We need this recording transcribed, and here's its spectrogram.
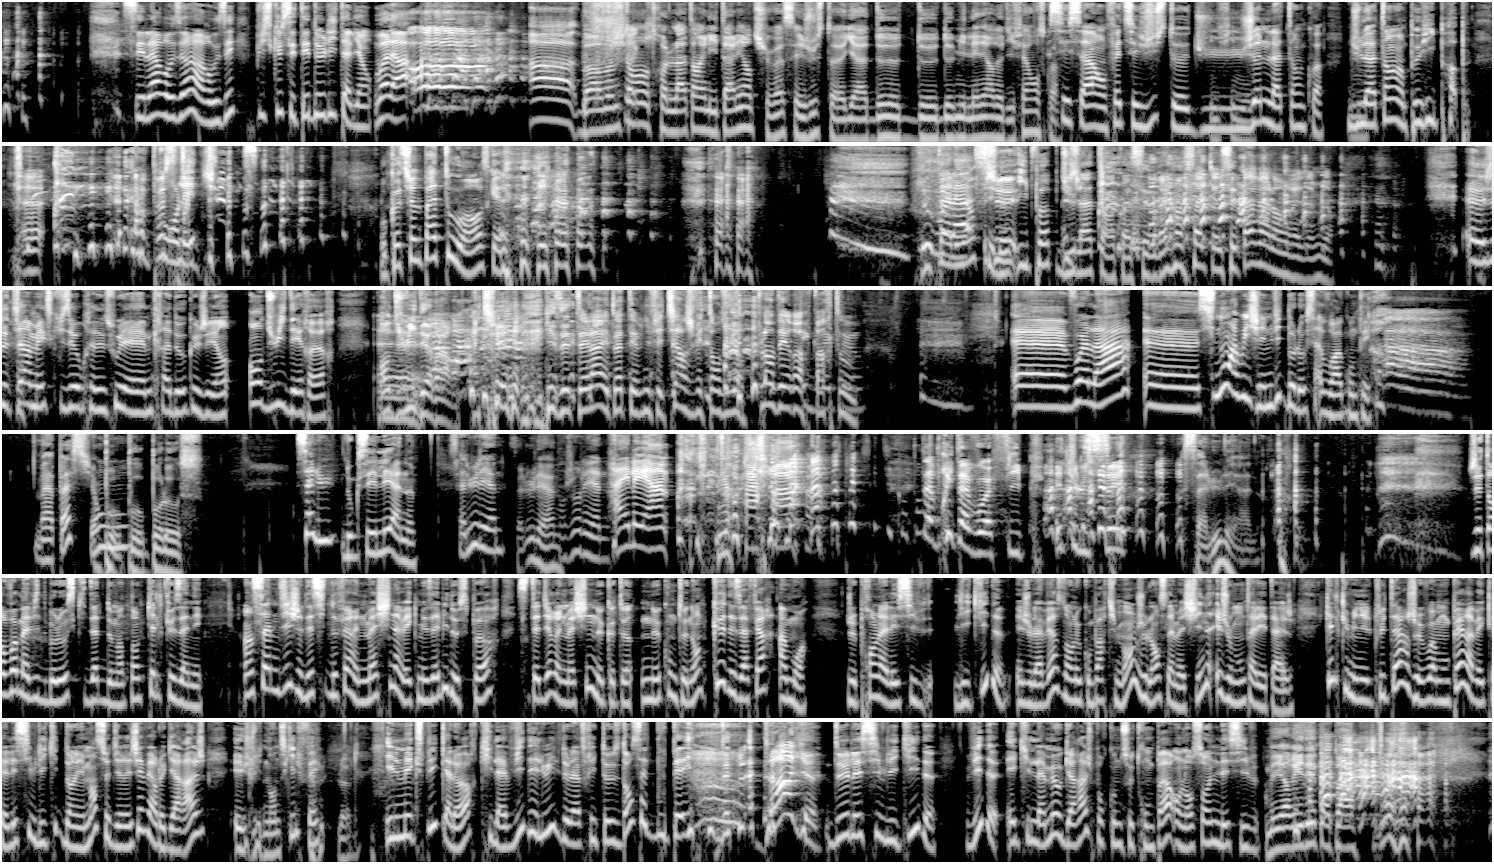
C'est l'arroseur arrosé puisque c'était de l'italien. Voilà. Ah, bah en même temps, entre le latin et l'italien, tu vois, c'est juste, euh, il y a deux, deux, deux millénaires de différence, quoi. C'est ça, en fait, c'est juste euh, du Infini. jeune latin, quoi. Du latin un peu hip-hop. Euh, Un peu pour les On cautionne pas tout, hein, ce qu'elle L'italien, voilà, c'est je- le hip-hop du latin, quoi. C'est vraiment ça que c'est pas mal en vrai, j'aime bien. Euh, je tiens à m'excuser auprès de tous les LM Crado que j'ai un enduit d'erreurs. Euh, Enduit d'erreurs. Ah, Ils étaient là et toi t'es venu fait tiens je vais t'enduire plein d'erreurs partout. euh, voilà. Euh, sinon, ah oui, j'ai une vie de bolos à vous raconter. Ma passion. Bo- bo- bolos. Salut. Donc c'est Léane. Salut Léane. Salut Léane. Bonjour Léane. Hi Léane. T'as pris ta voix FIP et tu le sais. Salut Léane. Je t'envoie ma vie de bolos qui date de maintenant quelques années. Un samedi, je décide de faire une machine avec mes habits de sport, c'est-à-dire une machine ne, conte- ne contenant que des affaires à moi. Je prends la lessive liquide et je la verse dans le compartiment, je lance la machine et je monte à l'étage. Quelques minutes plus tard, je vois mon père avec la lessive liquide dans les mains se diriger vers le garage et je lui demande ce qu'il fait. Il m'explique alors qu'il a vidé l'huile de la friteuse dans cette bouteille de, la- Dingue de lessive liquide vide et qu'il la met au garage pour qu'on ne se trompe pas en lançant une lessive. Meilleure idée papa.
